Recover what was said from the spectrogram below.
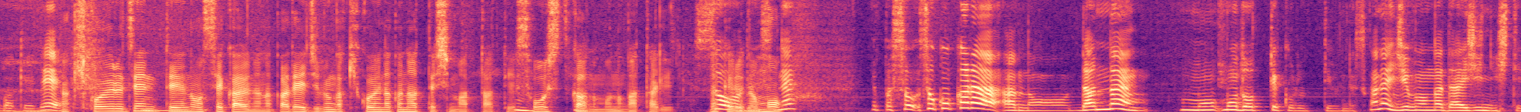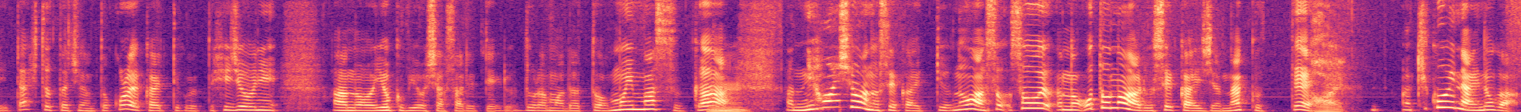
わけで、聞こえる前提の世界の中で自分が聞こえなくなってしまったっていう喪失感の物語だけれども、そうですね。やっぱそそこからあのだんだんも戻ってくるっていうんですかね。自分が大事にしていた人たちのところへ帰ってくるって非常にあのよく描写されているドラマだとは思いますが、うん。あの日本手話の世界っていうのはそそうあの音のある世界じゃなくって、はい。聞こえないのが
